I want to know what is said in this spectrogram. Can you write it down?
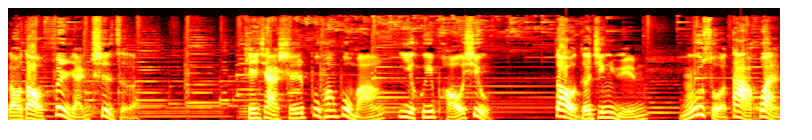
老道愤然斥责。天下师不慌不忙，一挥袍袖，《道德经》云：“无所大患，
